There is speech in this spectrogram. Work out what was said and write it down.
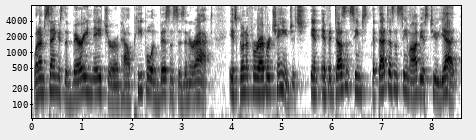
What I'm saying is the very nature of how people and businesses interact is going to forever change. It's if it doesn't seem if that doesn't seem obvious to you yet,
